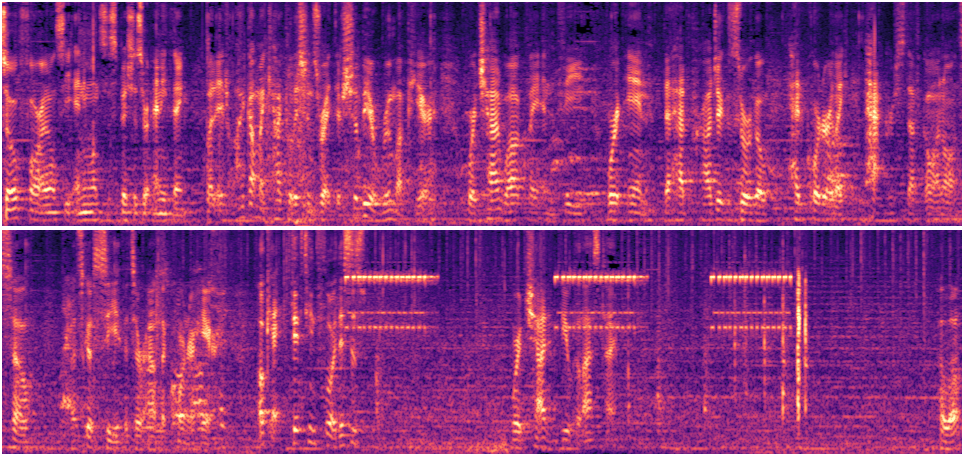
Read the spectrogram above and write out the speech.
So far, I don't see anyone suspicious or anything. But if I got my calculations right, there should be a room up here where Chad Wild Clay and V were in that had Project Zorgo headquarter, like hacker stuff going on. So let's go see if it's around the corner here. Okay, 15th floor. This is where Chad and V were last time. Hello?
